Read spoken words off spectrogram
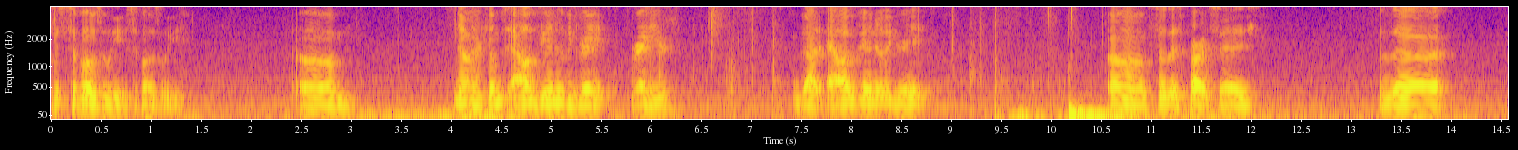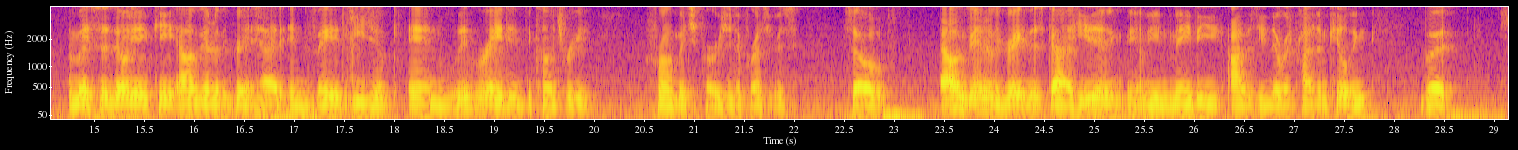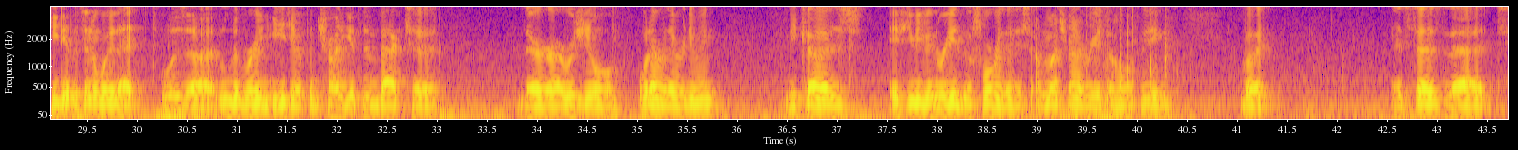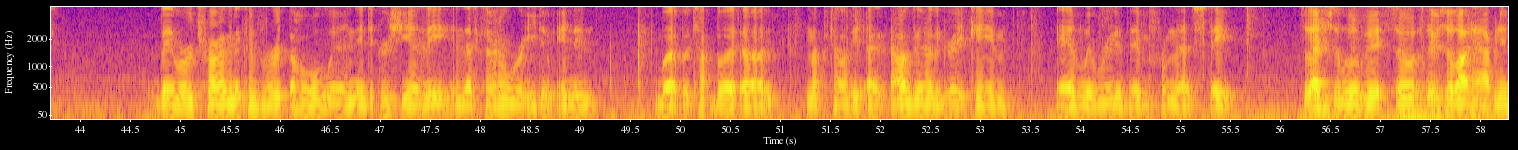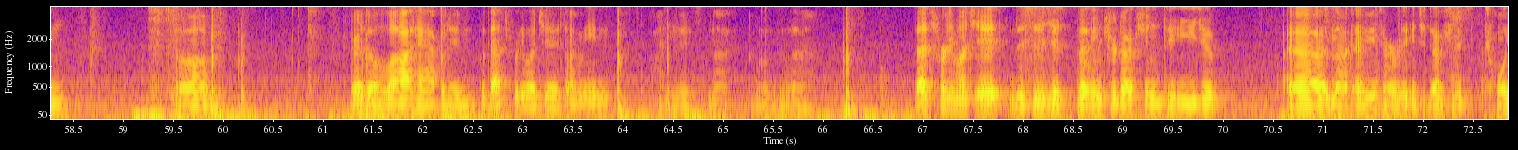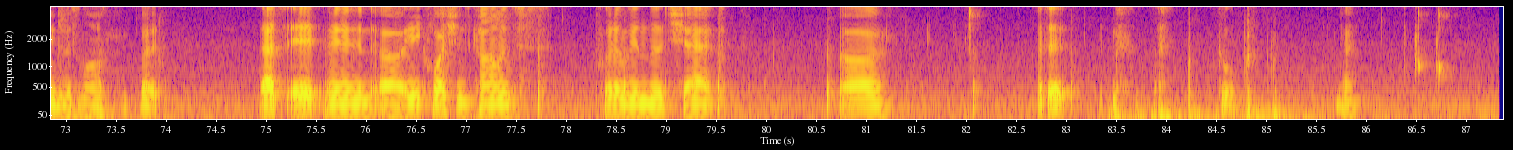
Supposedly, supposedly. Um, now here comes Alexander the Great, right here. We've got Alexander the Great. Um, so this part says the Macedonian king Alexander the Great had invaded Egypt and liberated the country from its Persian oppressors. So Alexander the Great, this guy, he didn't. I mean, maybe obviously there was probably some killing, but he did this in a way that was uh, liberating Egypt and trying to get them back to their original whatever they were doing. Because if you even read before this, I'm not trying to read the whole thing, but it says that they were trying to convert the whole land into Christianity, and that's kind of where Egypt ended. But but but uh, not Ptolemy. Alexander the Great came and liberated them from that state. So that's just a little bit. So there's a lot happening. Um, there's a lot happening, but that's pretty much it. I mean, it's not. Uh, that's pretty much it. This is just the introduction to Egypt. Uh, not any time really introduction. It's 20 minutes long, but that's it, man. Uh, any questions, comments, put them in the chat. Uh, that's it. cool. Bye.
